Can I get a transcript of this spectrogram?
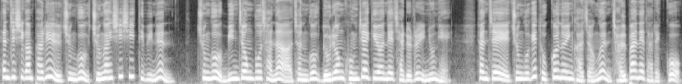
현지 시간 8일 중국 중앙 CCTV는 중국 민정부 산하 전국 노령공작위원회 자료를 인용해 현재 중국의 독거노인 가정은 절반에 달했고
